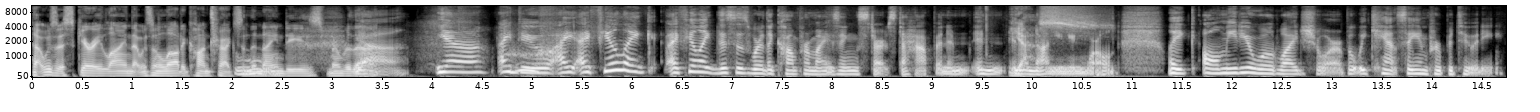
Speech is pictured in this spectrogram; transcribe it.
That was a scary line that was in a lot of contracts in the 90s. Remember that? Yeah. Yeah, I do. I, I feel like I feel like this is where the compromising starts to happen in, in, in Yes. the non-union world. Like all media worldwide, sure, but we can't say in perpetuity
